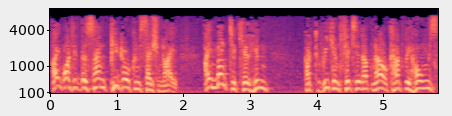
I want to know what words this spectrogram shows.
I wanted the San Pedro concession. I, I meant to kill him, but we can fix it up now, can't we, Holmes?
